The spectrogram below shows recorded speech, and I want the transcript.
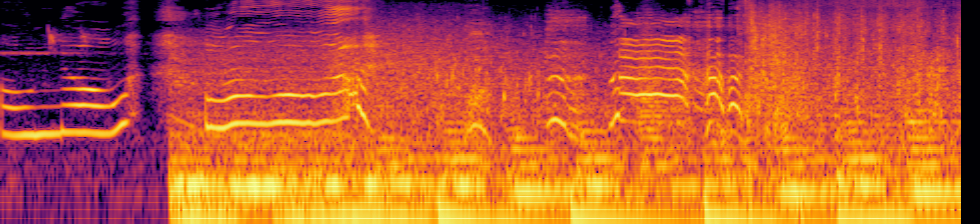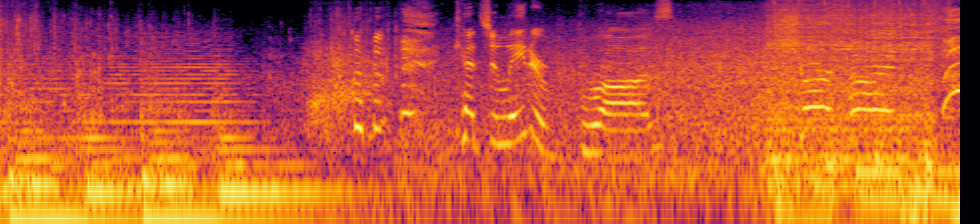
Oh no. Oh. Catch you later, bras. Shark hunt!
